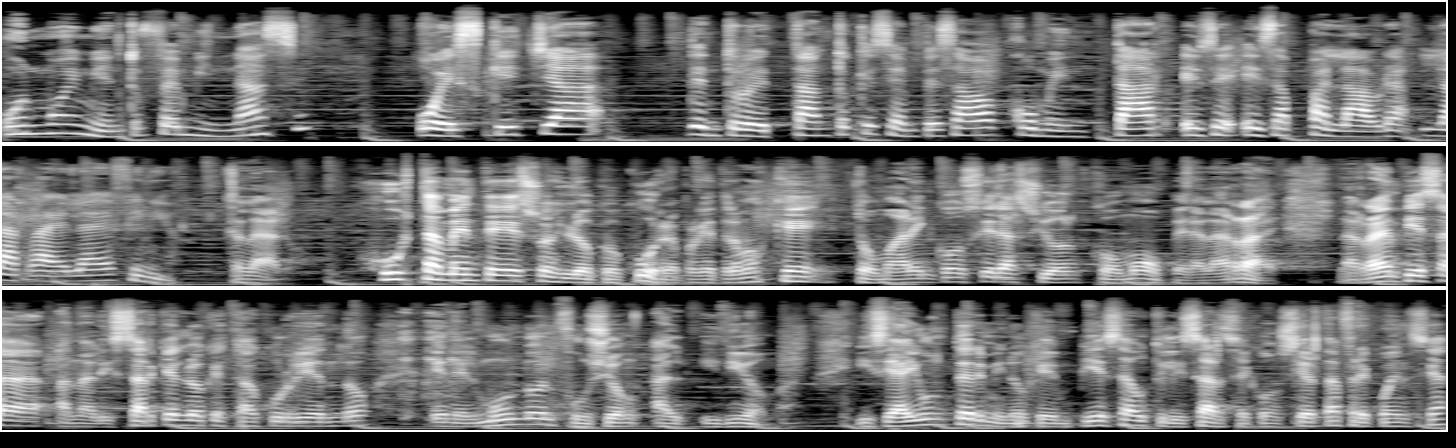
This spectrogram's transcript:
un movimiento feminazi o es que ya dentro de tanto que se ha empezado a comentar ese, esa palabra, la RAE la definió. Claro. Justamente eso es lo que ocurre, porque tenemos que tomar en consideración cómo opera la RAE. La RAE empieza a analizar qué es lo que está ocurriendo en el mundo en función al idioma. Y si hay un término que empieza a utilizarse con cierta frecuencia,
